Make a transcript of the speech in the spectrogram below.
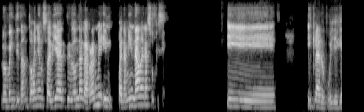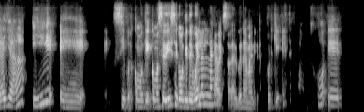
los veintitantos años, no sabía de dónde agarrarme y para mí nada era suficiente. Y, y claro, pues llegué allá y eh, sí, pues como que, como se dice, como que te vuelan la cabeza de alguna manera, porque este trabajo, eh,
